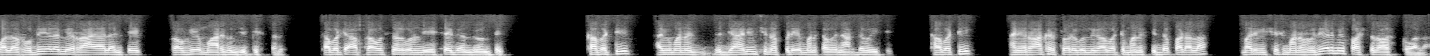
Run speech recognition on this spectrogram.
వాళ్ళ హృదయాల మీద రాయాలంటే ప్రవ్య మార్గం చూపిస్తారు కాబట్టి ఆ ప్రవచనాలు కూడా ఏసే గంధలు ఉంటాయి. కాబట్టి అవి మనం ధ్యానించినప్పుడే మనకు అవన్నీ అర్థమవుతాయి కాబట్టి ఆయన రాకడ త్వరగుంది కాబట్టి మనం సిద్ధపడాలా? మరి విశేషం మన హృదయాల మీద ఫస్ట్ రాసుకోవాలా?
